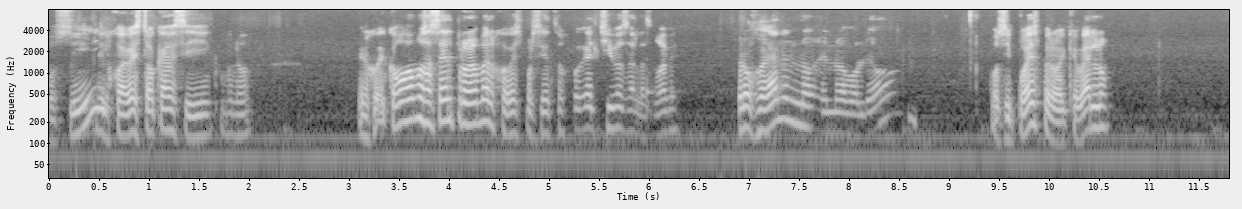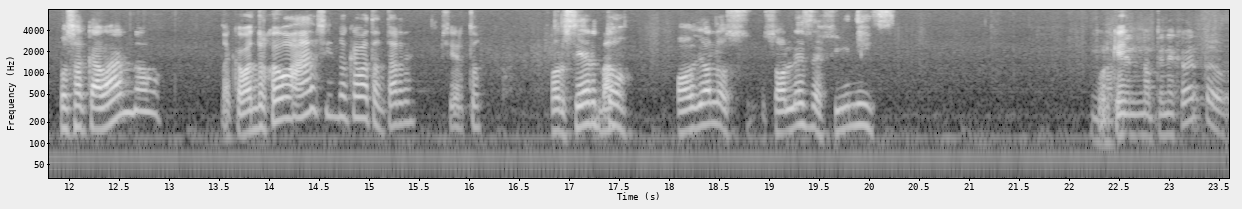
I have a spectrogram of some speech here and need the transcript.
Pues sí. El jueves toca, sí, cómo no. El jue- ¿Cómo vamos a hacer el programa el jueves, por cierto? Juega el Chivas a las 9. Pero juegan en, Nue- en Nuevo León. Pues sí, pues, pero hay que verlo. Pues acabando. Acabando el juego, ah, sí, no acaba tan tarde, cierto. Por cierto, Va. odio a los soles de Finis. ¿Por no, qué? Tiene, no tiene que ver, pero.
